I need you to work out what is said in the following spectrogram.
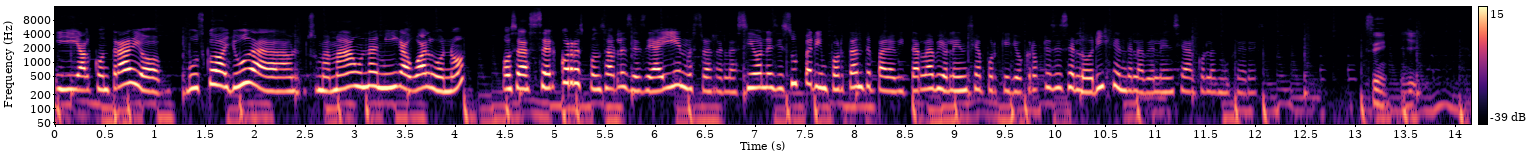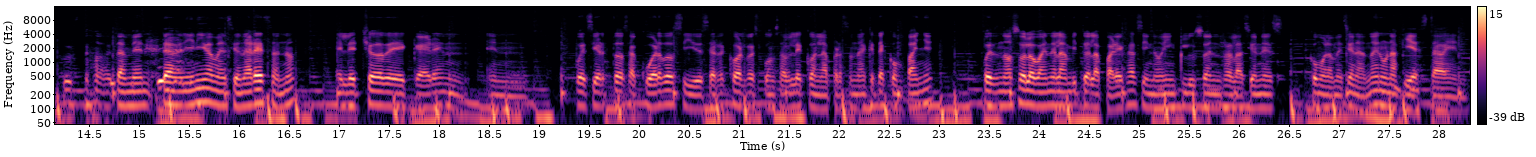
y al contrario, busco ayuda a su mamá, una amiga o algo, ¿no? O sea, ser corresponsables desde ahí en nuestras relaciones es súper importante para evitar la violencia porque yo creo que ese es el origen de la violencia con las mujeres. Sí, justo también, también iba a mencionar eso, ¿no? El hecho de caer en, en pues ciertos acuerdos y de ser corresponsable con la persona que te acompañe, pues no solo va en el ámbito de la pareja, sino incluso en relaciones, como lo mencionas, ¿no? En una fiesta, en,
